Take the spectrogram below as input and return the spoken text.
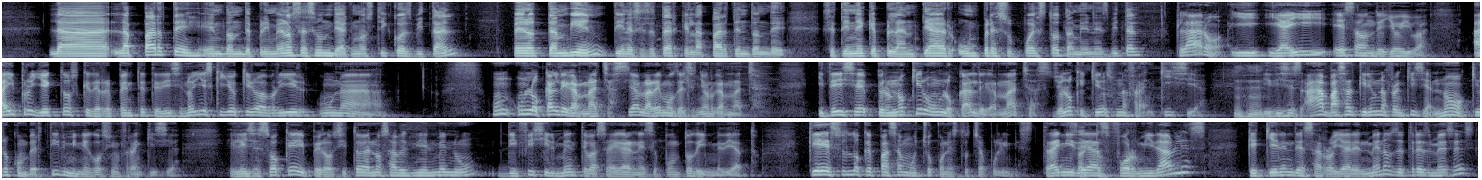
la, la parte en donde primero se hace un diagnóstico es vital, pero también tienes que aceptar que la parte en donde se tiene que plantear un presupuesto también es vital. Claro, y, y ahí es a donde yo iba. Hay proyectos que de repente te dicen, oye, es que yo quiero abrir una, un, un local de garnachas. Ya hablaremos del señor garnacha. Y te dice, pero no quiero un local de garnachas. Yo lo que quiero es una franquicia. Y dices, ah, vas a adquirir una franquicia. No, quiero convertir mi negocio en franquicia. Y le dices, ok, pero si todavía no sabes ni el menú, difícilmente vas a llegar en ese punto de inmediato. Que eso es lo que pasa mucho con estos chapulines. Traen Exacto. ideas formidables que quieren desarrollar en menos de tres meses,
